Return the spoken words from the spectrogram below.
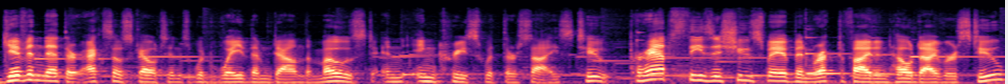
given that their exoskeletons would weigh them down the most and increase with their size too. Perhaps these issues may have been rectified in Helldivers 2.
